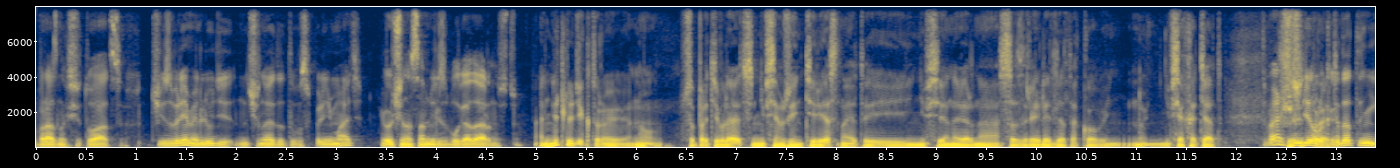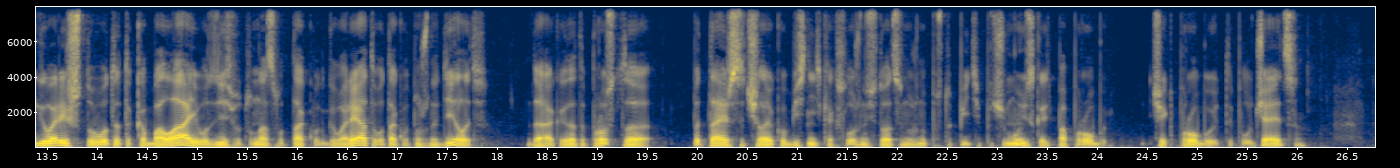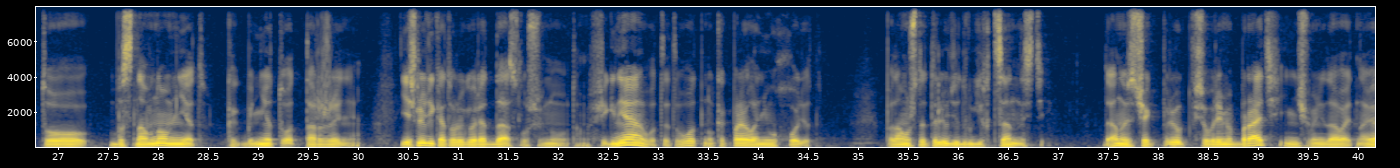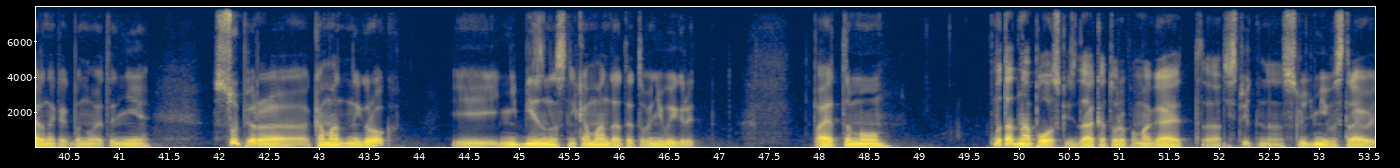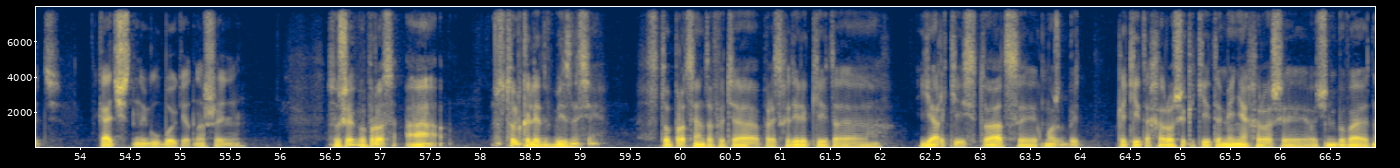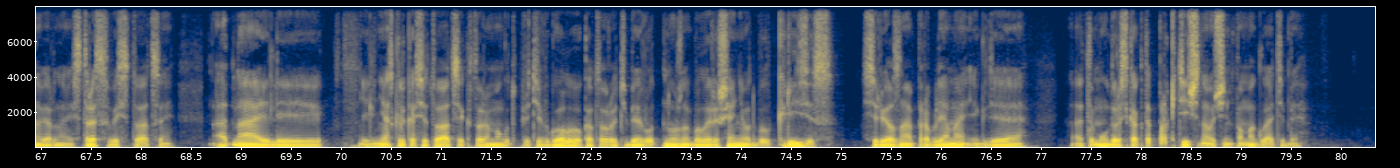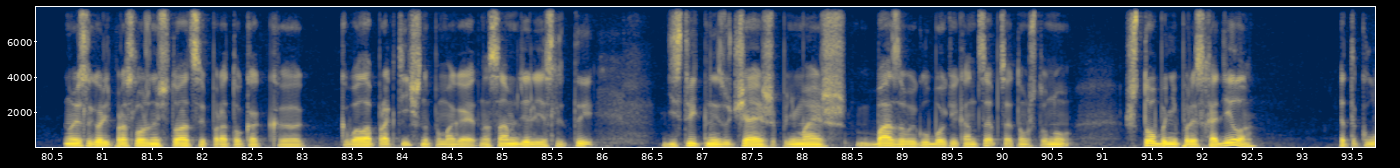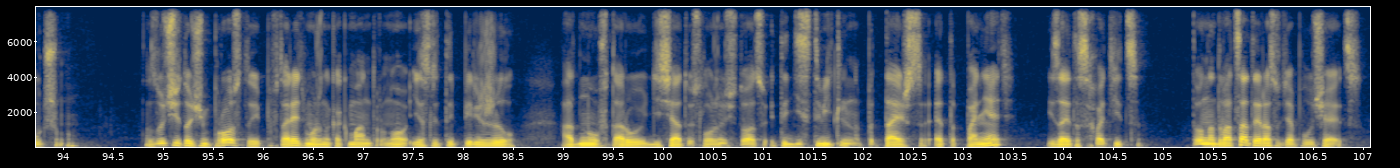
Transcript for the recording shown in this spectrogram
в разных ситуациях. Через время люди начинают это воспринимать и очень, на самом деле, с благодарностью. А нет людей, которые ну, сопротивляются? Не всем же интересно это, и не все, наверное, созрели для такого. Ну, не все хотят. Ты понимаешь, что дело? Когда ты не говоришь, что вот это кабала, и вот здесь вот у нас вот так вот говорят, вот так вот нужно делать, да, когда ты просто пытаешься человеку объяснить, как в сложной ситуации нужно поступить и почему, и сказать попробуй. Человек пробует и получается, то в основном нет, как бы нету отторжения. Есть люди, которые говорят, да, слушай, ну там фигня, вот это вот, но, как правило, они уходят. Потому что это люди других ценностей. Да, но если человек привык все время брать и ничего не давать, наверное, как бы, ну, это не супер э, командный игрок, и ни бизнес, ни команда от этого не выиграет. Поэтому вот одна плоскость, да, которая помогает э, действительно с людьми выстраивать качественные, глубокие отношения. Слушай, вопрос. А столько лет в бизнесе? Сто процентов у тебя происходили какие-то яркие ситуации, может быть, какие-то хорошие, какие-то менее хорошие. Очень бывают, наверное, и стрессовые ситуации. Одна или, или несколько ситуаций, которые могут прийти в голову, которые тебе вот нужно было решение, вот был кризис, серьезная проблема, и где эта мудрость как-то практично очень помогла тебе. Ну, если говорить про сложные ситуации, про то, как э, Кабала практично помогает, на самом деле, если ты действительно изучаешь и понимаешь базовые глубокие концепции о том, что, ну, что бы ни происходило, это к лучшему. Звучит очень просто и повторять можно как мантру, но если ты пережил одну, вторую, десятую сложную ситуацию, и ты действительно пытаешься это понять и за это схватиться, то на двадцатый раз у тебя получается.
